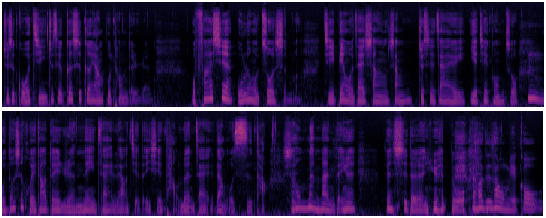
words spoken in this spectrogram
就是国籍，就是各式各样不同的人。我发现，无论我做什么，即便我在商商，就是在业界工作，嗯，我都是回到对人内在了解的一些讨论，在让我思考。然后慢慢的，因为认识的人越多，然后加上我们也够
